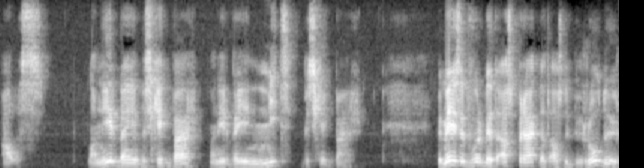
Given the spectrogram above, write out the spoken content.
alles. Wanneer ben je beschikbaar, wanneer ben je niet beschikbaar? Bij mij is er bijvoorbeeld de afspraak dat als de bureaudeur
